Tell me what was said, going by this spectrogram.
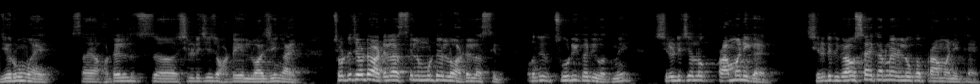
जे रूम आहेत स- हॉटेल शिर्डीचे जे हॉटेल लॉजिंग आहेत छोटे छोटे हॉटेल असतील मोठे हॉटेल असतील परंतु तिथे चोरी कधी होत नाही. शिर्डीचे लोक प्रामाणिक आहेत. शिर्डीत व्यवसाय करणारे लोक प्रामाणिक आहेत.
